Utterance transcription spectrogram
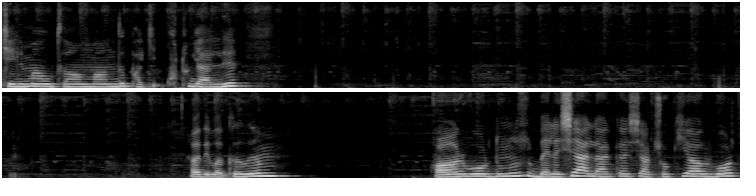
Kelime avı tamamlandı paket kutu geldi. Hadi bakalım. Harvard'umuz beleşe geldi arkadaşlar. Çok iyi Harvard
